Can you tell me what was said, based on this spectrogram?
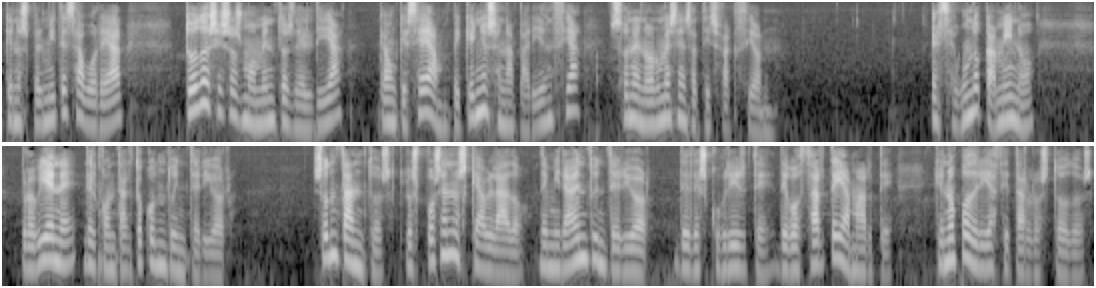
que nos permite saborear todos esos momentos del día que aunque sean pequeños en apariencia, son enormes en satisfacción. El segundo camino proviene del contacto con tu interior. Son tantos los pos en los que he hablado, de mirar en tu interior, de descubrirte, de gozarte y amarte, que no podría citarlos todos.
